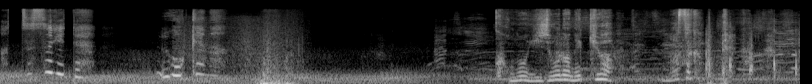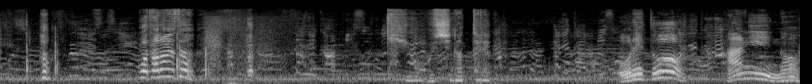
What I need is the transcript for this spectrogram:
あ、暑すぎて、動けぬ。この異常な熱気は、まさか。あ、渡辺さん気を失ってる。俺と、ハニーの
